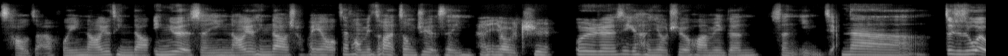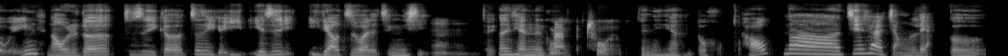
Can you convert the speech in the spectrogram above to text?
嘈杂的回音，然后又听到音乐的声音，然后又听到小朋友在旁边 做来走去的声音，很有趣，我就觉得是一个很有趣的画面跟声音讲。那这就是魏武英，那我觉得这是一个这是一个意也是意料之外的惊喜。嗯，对，那天那个蛮不错的。对，那天很多活动。好，那接下来讲两个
